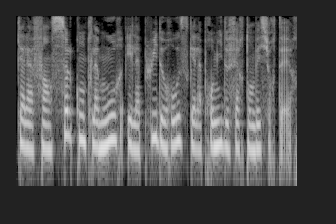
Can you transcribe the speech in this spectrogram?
qu'à la fin, seul compte l'amour et la pluie de roses qu'elle a promis de faire tomber sur terre.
